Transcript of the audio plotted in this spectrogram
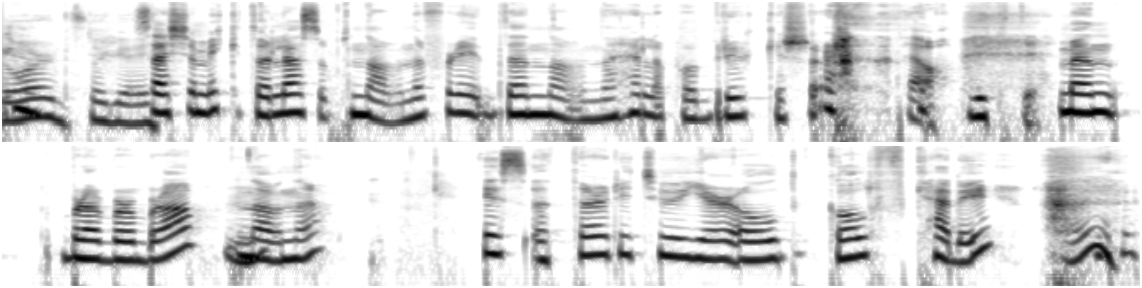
lord, så gøy. Så jeg kommer ikke til å lese opp navnet, fordi det navnet holder jeg på å bruke sjøl. Ja, viktig. Men bla, bla, bla. Mm. Navnet is a 32 year old golf caddy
